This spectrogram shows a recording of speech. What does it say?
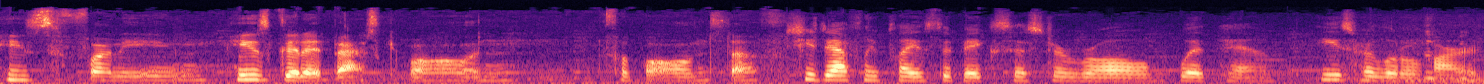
He's funny. He's good at basketball and football and stuff. She definitely plays the big sister role with him. He's her little heart.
